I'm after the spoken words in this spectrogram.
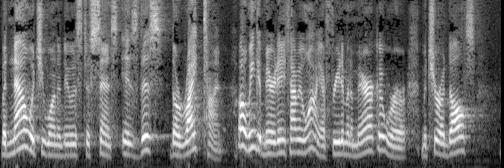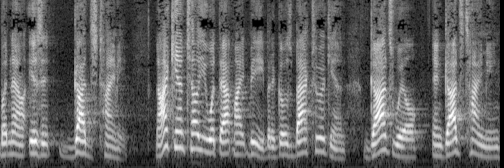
But now what you want to do is to sense, is this the right time? Oh, we can get married anytime we want. We have freedom in America. We're mature adults. But now, is it God's timing? Now, I can't tell you what that might be, but it goes back to, again, God's will and God's timing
